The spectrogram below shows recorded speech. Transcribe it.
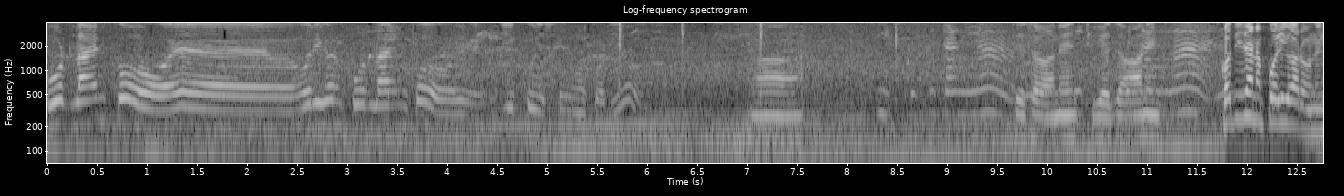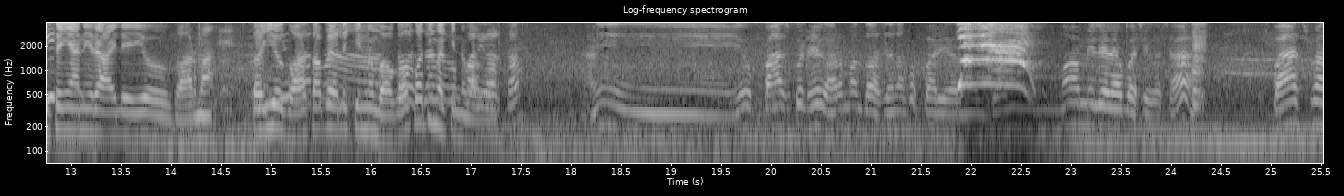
कोट लाइनको ए ओरिगन कोट लाइनको इको स्कुलमा पढियो। अँ, त्यसो भने ठिकै छ। अनि कतिजना परिवार हुनुहुन्छ यहाँनिर अहिले यो घरमा? त यो घर तपाईँहरूले किन्नु भएको हो? कतिमा किन्नु भएको हामी यो पाँच कोठे घरमा दसजनाको परिवार। म मिलेर बसेको छ पाँचमा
